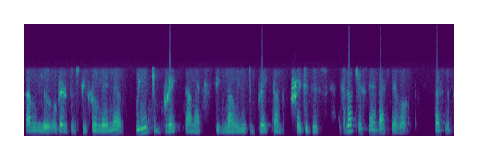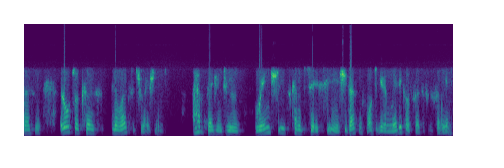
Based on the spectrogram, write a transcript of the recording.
family or relatives, people whom they know. We need to break down that stigma. We need to break down the prejudice. It's not just at that level, person to person. It also occurs in a work situation. I have a patient who, when she's coming to see me, she doesn't want to get a medical certificate from me.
